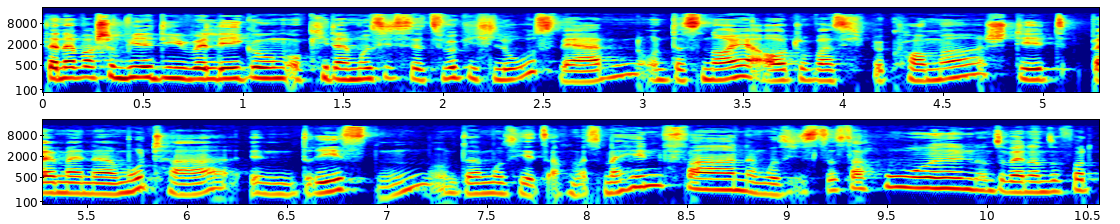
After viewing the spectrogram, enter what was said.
Dann aber schon wieder die Überlegung, okay, dann muss ich es jetzt wirklich loswerden. Und das neue Auto, was ich bekomme, steht bei meiner Mutter in Dresden. Und da muss ich jetzt auch mal hinfahren, dann muss ich es das da holen und so weiter und so fort.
